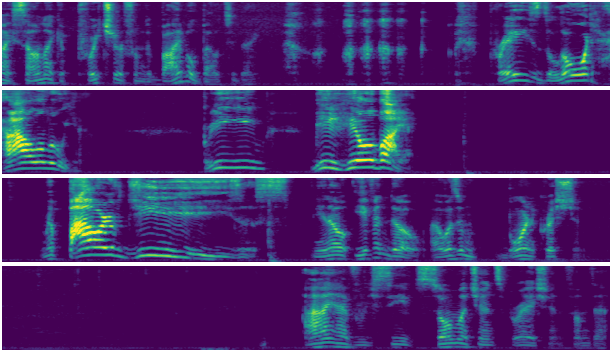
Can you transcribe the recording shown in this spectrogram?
I sound like a preacher from the Bible Belt today. Praise the Lord. Hallelujah. Be, be healed by it. The power of Jesus. You know, even though I wasn't born a Christian, I have received so much inspiration from the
